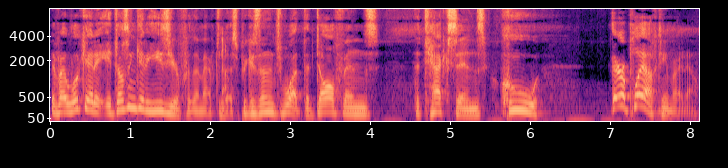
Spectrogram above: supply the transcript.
If I look at it, it doesn't get easier for them after no. this because then it's what the Dolphins, the Texans, who they're a playoff team right now.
